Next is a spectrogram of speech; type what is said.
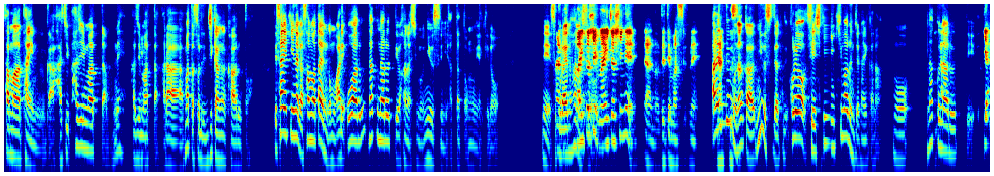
サマータイムが始まったもんね、始まったから、またそれで時間が変わると。で、最近なんかサマータイムがもうあれ終わる？なくなるっていう話もニュースにあったと思うんやけど、ね、そこら辺の話毎年、毎年ね、あの出てますよね。あれでもなんかニュースでこれは正式に決まるんじゃないかな。もうなくなるっていう。いや、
